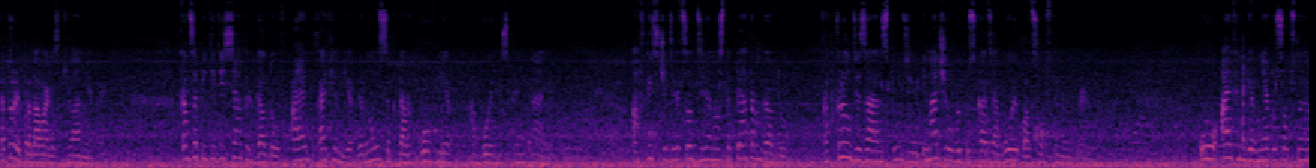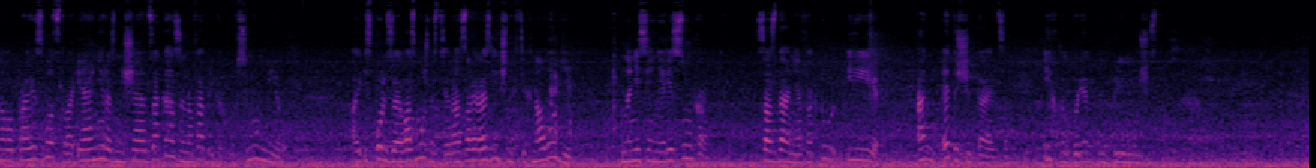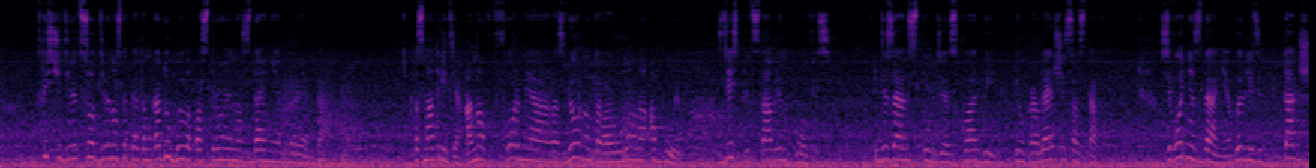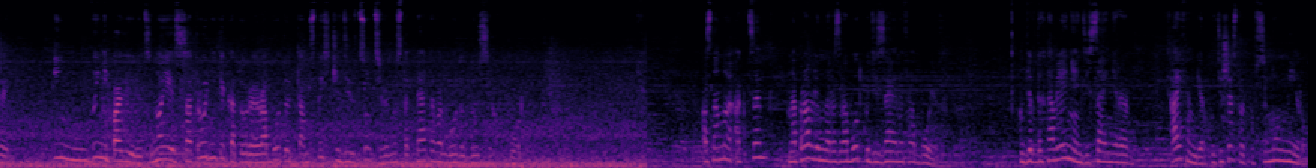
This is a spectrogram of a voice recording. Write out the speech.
которые продавались километры. В конце 50-х годов Eijffinger вернулся к торговле обоими с принтами. А в 1995 году открыл дизайн-студию и начал выпускать обои под собственным брендом. У Айфингер нету собственного производства, и они размещают заказы на фабриках по всему миру, а, используя возможности раз, различных технологий нанесения рисунка, создания фактур, и это считается их конкурентным преимуществом. В 1995 году было построено здание бренда. Посмотрите, оно в форме развернутого рулона обоев. Здесь представлен офис, дизайн-студия, склады и управляющий состав. Сегодня здание выглядит так же, и вы не поверите, но есть сотрудники, которые работают там с 1995 года до сих пор. Основной акцент направлен на разработку дизайнов обоев. Для вдохновления дизайнеры Айфингер путешествуют по всему миру.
